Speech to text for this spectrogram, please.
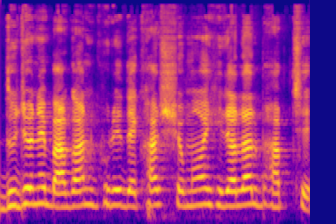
দুজনে বাগান ঘুরে দেখার সময় হীরালাল ভাবছে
